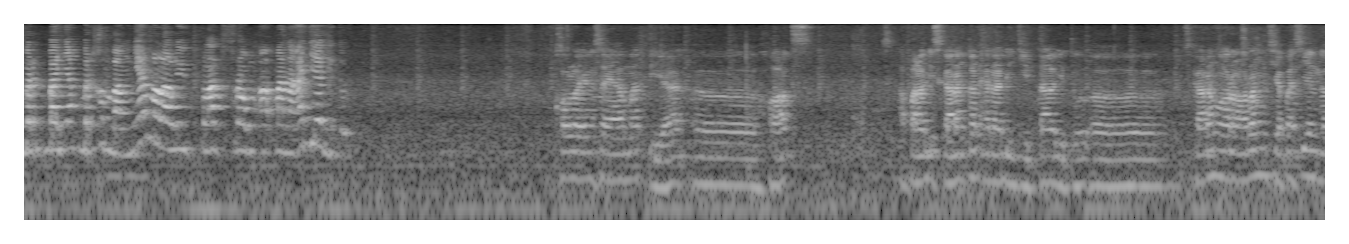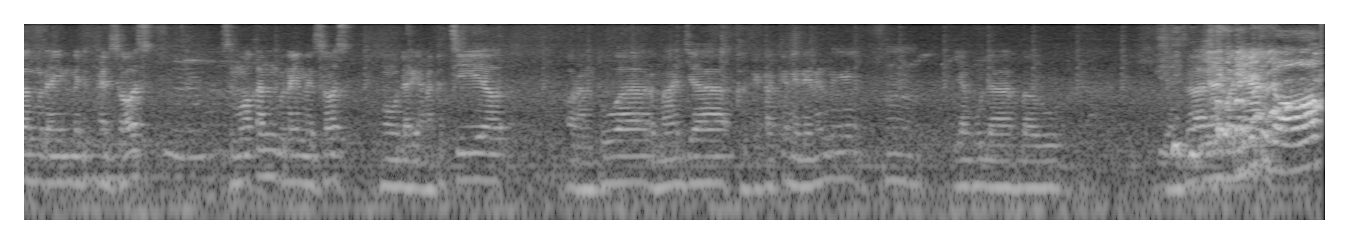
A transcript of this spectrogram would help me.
ber- banyak berkembangnya melalui platform mana aja gitu? kalau yang saya amati ya eh, hoax apalagi sekarang kan era digital gitu eh, sekarang orang-orang siapa sih yang nggak gunain med- medsos semua kan gunain medsos mau dari anak kecil orang tua remaja kakek-kakek nenek-nenek Hmm. yang udah bau ya pokoknya gitu dong.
